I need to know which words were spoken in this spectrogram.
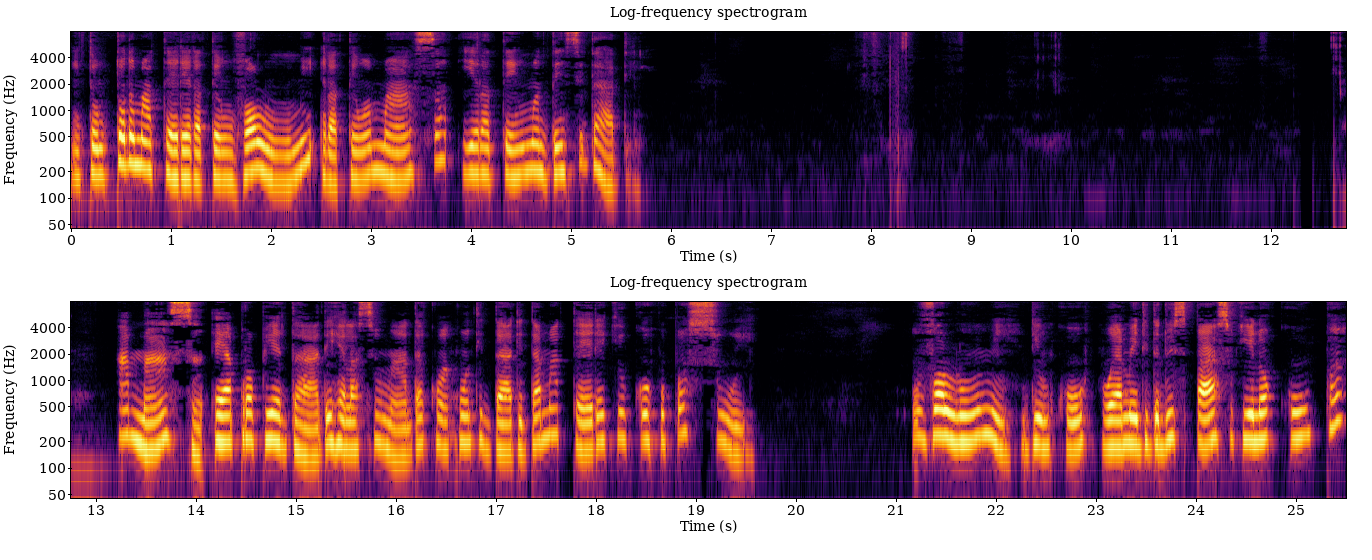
Então, toda matéria ela tem um volume, ela tem uma massa e ela tem uma densidade. A massa é a propriedade relacionada com a quantidade da matéria que o corpo possui. O volume de um corpo é a medida do espaço que ele ocupa,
